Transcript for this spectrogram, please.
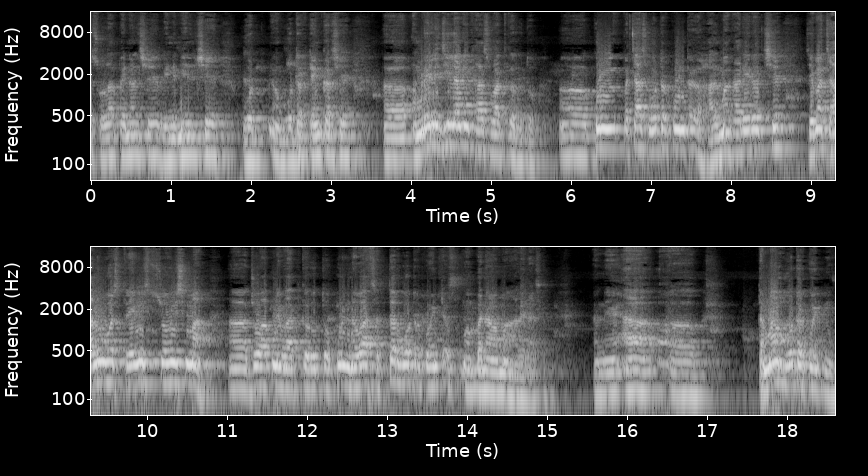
સોલાર પેનલ છે વિન્ડમિલ છે વોટ- વોટર ટેન્કર છે. અમરેલી જિલ્લાની ખાસ વાત કરું તો કુલ પચાસ વોટર પોઈન્ટ હાલમાં કાર્યરત છે. જેમાં ચાલુ વર્ષ ત્રેવીસ ચોવીસમાં જો આપને વાત કરું તો કુલ નવા સત્તર વોટર પોઈન્ટ બનાવવામાં આવેલા છે. અને આ તમામ વોટર પોઈન્ટનું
